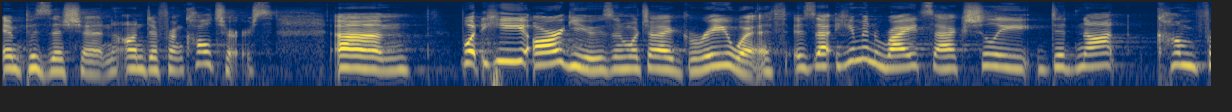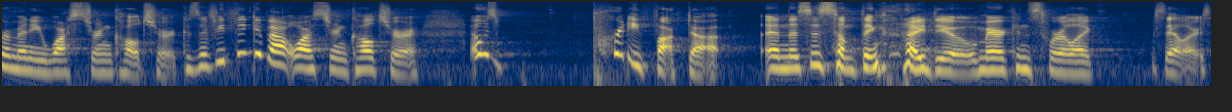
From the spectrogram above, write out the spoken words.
imposition on different cultures. Um, what he argues, and which I agree with, is that human rights actually did not come from any Western culture. Because if you think about Western culture, it was pretty fucked up. And this is something that I do. Americans were like sailors.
